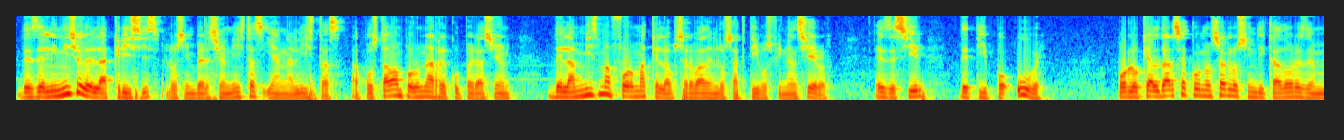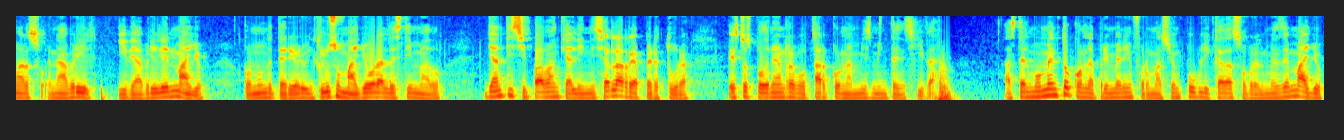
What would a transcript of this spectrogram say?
desde el inicio de la crisis, los inversionistas y analistas apostaban por una recuperación de la misma forma que la observada en los activos financieros, es decir, de tipo V, por lo que al darse a conocer los indicadores de marzo en abril y de abril en mayo, con un deterioro incluso mayor al estimado, ya anticipaban que al iniciar la reapertura, estos podrían rebotar con la misma intensidad. Hasta el momento, con la primera información publicada sobre el mes de mayo,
